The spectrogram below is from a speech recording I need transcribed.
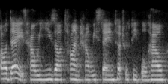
our days how we use our time how we stay in touch with people how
